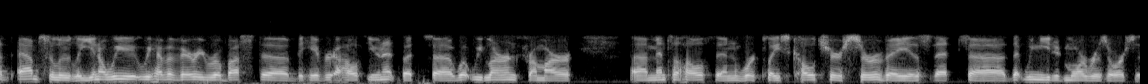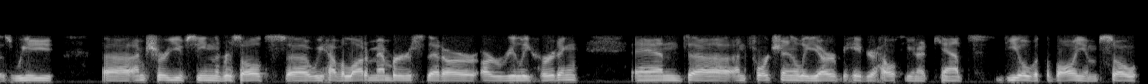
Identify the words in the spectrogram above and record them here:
ad- absolutely. You know, we, we have a very robust uh, behavioral health unit, but uh, what we learned from our uh, mental health and workplace culture survey is that uh, that we needed more resources. We, uh, I'm sure you've seen the results. Uh, we have a lot of members that are are really hurting, and unfortunately, our behavioral health unit can't deal with the volume. So.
